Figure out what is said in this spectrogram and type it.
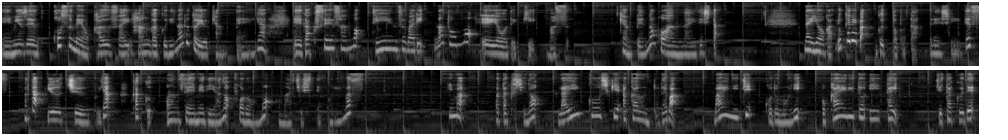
えミューゼコスメを買う際半額になるというキャンペーンや、え学生さんのティーンズ割なども併用できます。キャンペーンのご案内でした。内容が良ければグッドボタン嬉しいです。また YouTube や各音声メディアのフォローもお待ちしております。今、私の LINE 公式アカウントでは、毎日子供にお帰りと言いたい、自宅で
